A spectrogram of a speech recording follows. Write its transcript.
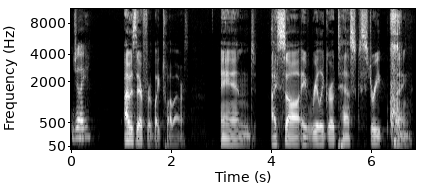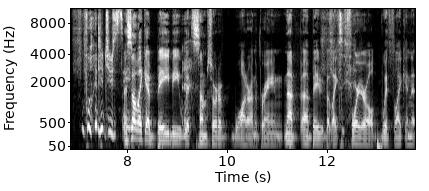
Did you like it? I was there for like 12 hours and I saw a really grotesque street thing. what did you see? I saw like a baby with some sort of water on the brain, not a baby, but like a four year old with like an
